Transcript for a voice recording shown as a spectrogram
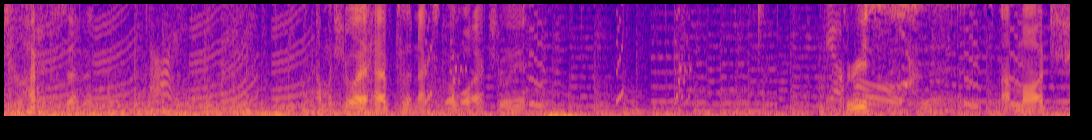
Two out of seven. How much do I have to the next level, actually? Three, eh, it's not much.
